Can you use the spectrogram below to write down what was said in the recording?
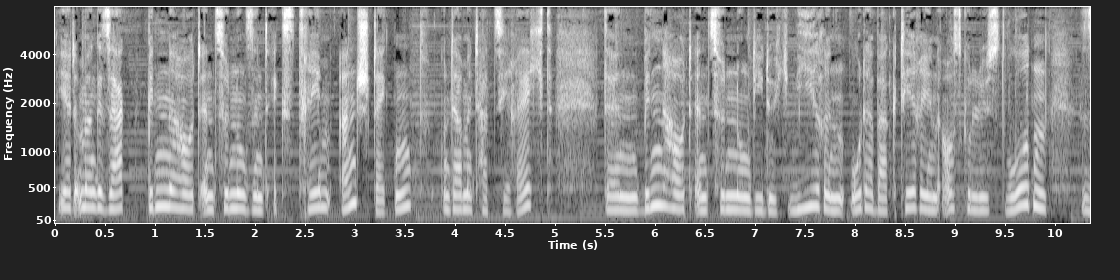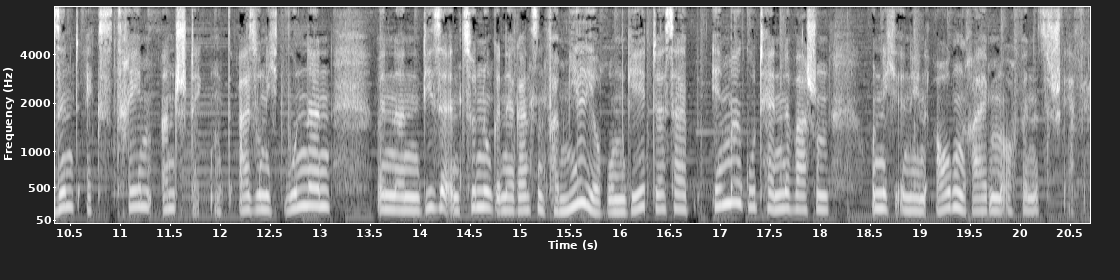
die hat immer gesagt, Bindehautentzündungen sind extrem ansteckend und damit hat sie recht. Denn Bindehautentzündungen, die durch Viren oder Bakterien ausgelöst wurden, sind extrem ansteckend. Also nicht wundern, wenn dann diese Entzündung in der ganzen Familie rumgeht. Deshalb immer gut Hände waschen und nicht in den Augen reiben, auch wenn es schwerfällt.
